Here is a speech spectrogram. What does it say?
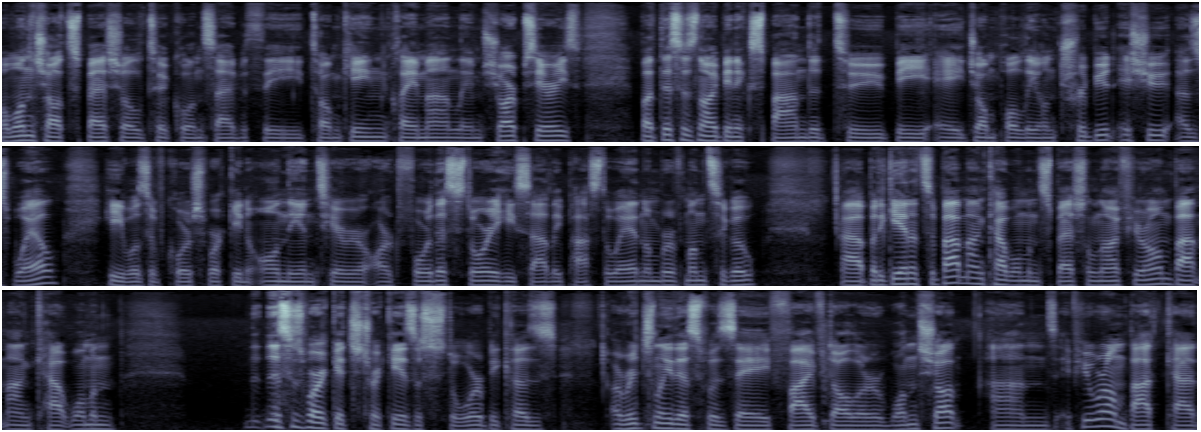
a one shot special to coincide with the Tom King, Clay Mann, Liam Sharp series. But this has now been expanded to be a John Paul Leon tribute issue as well. He was, of course, working on the interior art for this story. He sadly passed away a number of months ago. Uh, but again, it's a Batman Catwoman special. Now, if you're on Batman Catwoman, this is where it gets tricky as a store because originally this was a $5 one shot. And if you were on Batcat,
